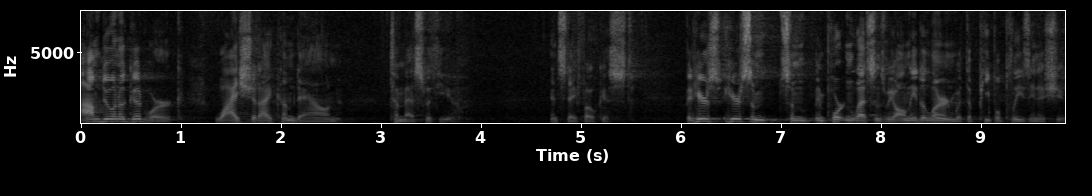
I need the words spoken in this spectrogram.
I'm doing a good work. Why should I come down to mess with you? And stay focused. But here's, here's some, some important lessons we all need to learn with the people pleasing issue.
